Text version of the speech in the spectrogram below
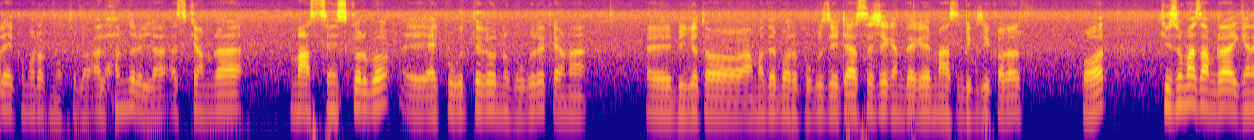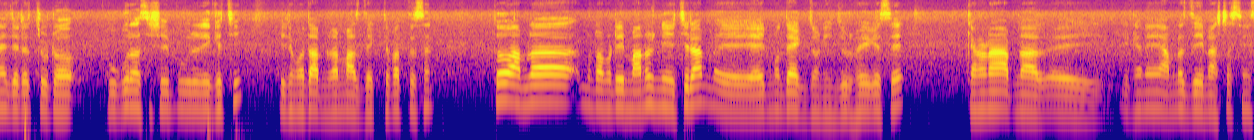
আলাইকুম রহমতুল্লাহ। আলহামদুলিল্লাহ, আজকে আমরা মাছ চেঞ্জ করব এক পুকুর থেকে অন্য পুকুরে, কেননা বিগত আমাদের বড় পুকুর যেটা আছে, সেখান থেকে মাছ বিক্রি করার পর কিছু মাছ আমরা এখানে যেটা ছোট পুকুর আছে, সেই পুকুরে রেখেছি। ইতিমধ্যে আপনারা মাছ দেখতে পাচ্তেছেন তো আমরা মোটামুটি মানুষ নিয়েছিলাম এর মধ্যে একজন ইঞ্জুর হয়ে গেছে। কেননা, আপনার এখানে আমরা যে মাছটা চেঞ্জ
